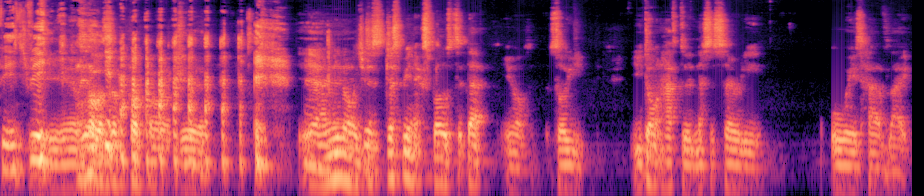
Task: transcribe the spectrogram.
PHP. Yeah, it was a proper one, yeah. Yeah, and you know, just just being exposed to that, you know, so you you don't have to necessarily always have like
